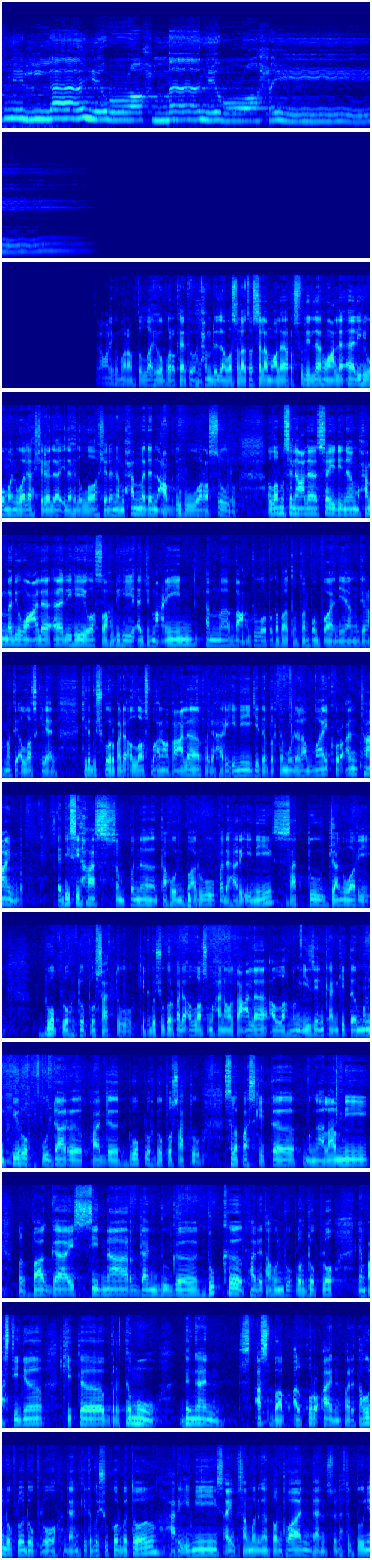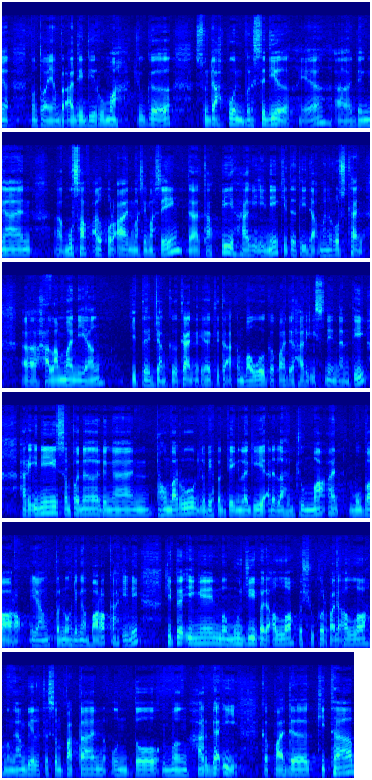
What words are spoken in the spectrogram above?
بسم الله الرحمن الرحيم Assalamualaikum warahmatullahi wabarakatuh. Alhamdulillah wassalatu wassalamu ala Rasulillah wa ala alihi wa man wala syada la ilaha illallah syadana Muhammadan abduhu wa rasuluh. Allahumma salli ala sayidina Muhammad wa ala alihi wa sahbihi ajma'in. Amma ba'du. Apa khabar tuan-tuan dan puan yang dirahmati Allah sekalian? Kita bersyukur pada Allah Subhanahu wa taala pada hari ini kita bertemu dalam My Quran Time edisi khas sempena tahun baru pada hari ini 1 Januari 2021. Kita bersyukur pada Allah Subhanahu Wa Taala Allah mengizinkan kita menghirup udara pada 2021 selepas kita mengalami pelbagai sinar dan juga duka pada tahun 2020 yang pastinya kita bertemu dengan asbab al-Quran pada tahun 2020 dan kita bersyukur betul hari ini saya bersama dengan tuan-tuan dan sudah tentunya tuan-tuan yang berada di rumah juga sudah pun bersedia ya uh, dengan uh, mushaf al-Quran masing-masing. Tetapi hari ini kita tidak meneruskan uh, halaman yang kita jangkakan ya kita akan bawa kepada hari Isnin nanti. Hari ini sempena dengan tahun baru lebih penting lagi adalah Jumaat Mubarak yang penuh dengan barakah ini kita ingin memuji pada Allah, bersyukur pada Allah, mengambil kesempatan untuk menghargai kepada kitab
